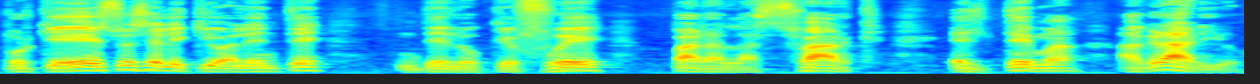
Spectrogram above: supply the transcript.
porque eso es el equivalente de lo que fue para las FARC el tema agrario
